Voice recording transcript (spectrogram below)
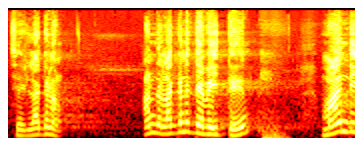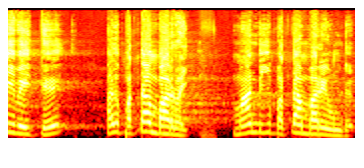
சரி லக்னம். அந்த லக்னத்தை வைத்து மாந்தியை வைத்து அது பத்தாம் பார்வை. மாந்திக்கு பத்தாம் பார்வை உண்டு.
